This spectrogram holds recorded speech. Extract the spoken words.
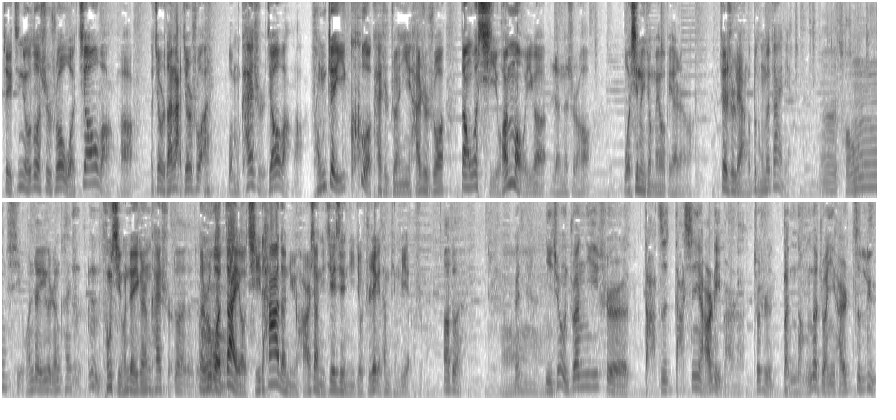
这个金牛座是说我交往了，就是咱俩今儿说，哎，我们开始交往了，从这一刻开始专一，还是说当我喜欢某一个人的时候，我心里就没有别人了？这是两个不同的概念。呃，从喜欢这一个人开始，从喜欢这一个人开始，对对对，那如果再有其他的女孩向你接近，你就直接给他们屏蔽了，是吗？啊对，哦哎你这种专一是打自打心眼儿里边儿的，就是本能的专一，还是自律？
